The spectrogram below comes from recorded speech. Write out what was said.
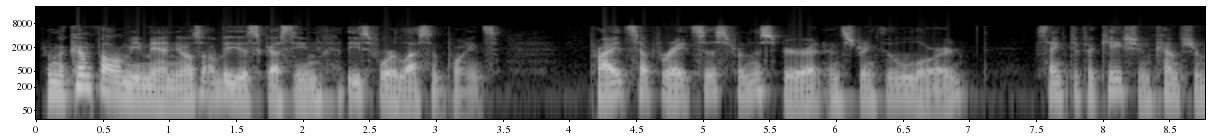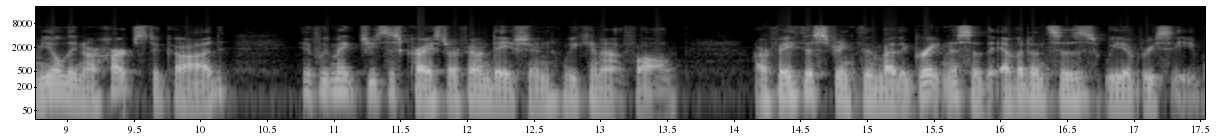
From the Come Follow Me manuals, I'll be discussing these four lesson points. Pride separates us from the Spirit and strength of the Lord. Sanctification comes from yielding our hearts to God. If we make Jesus Christ our foundation, we cannot fall. Our faith is strengthened by the greatness of the evidences we have received.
